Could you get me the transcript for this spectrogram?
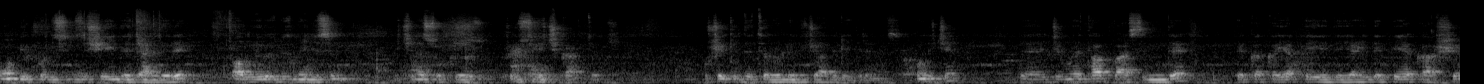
11 polisimizi şehit edenleri alıyoruz biz meclisin içine sokuyoruz, kürsüye çıkartıyoruz. Bu şekilde terörle mücadele edilemez. Onun için e, Cumhuriyet Halk Partisi'nin de PKK'ya, PYD'ye, HDP'ye karşı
